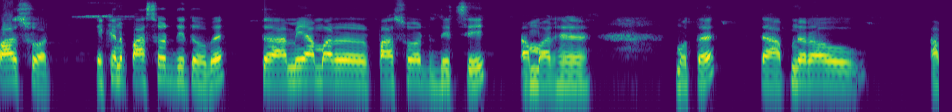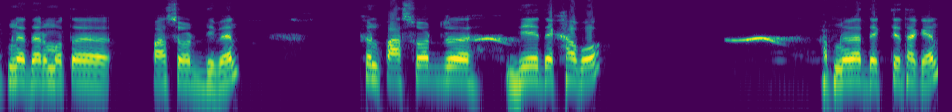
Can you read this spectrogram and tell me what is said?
পাসওয়ার্ড এখানে পাসওয়ার্ড দিতে হবে। তো আমি আমার পাসওয়ার্ড দিচ্ছি আমার মতে। তা আপনারাও আপনাদের মতো পাসওয়ার্ড দিবেন। এখন পাসওয়ার্ড দিয়ে দেখাবো। আপনারা দেখতে থাকেন।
